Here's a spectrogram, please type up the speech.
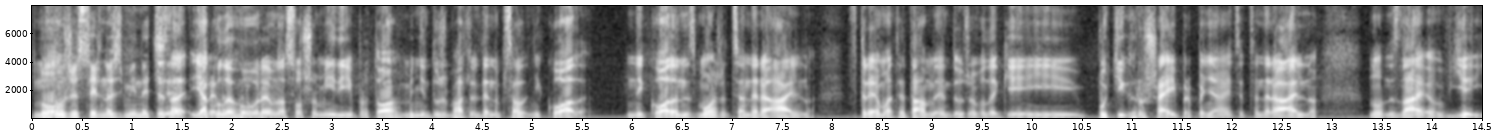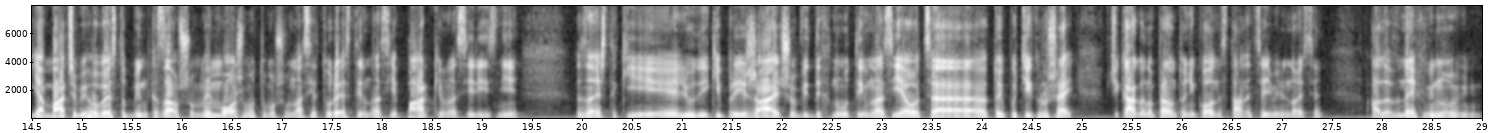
Ну, дуже сильно змінить. Ти знаєш, я коли говорив на соціал медії про то, мені дуже багато людей написали ніколи, ніколи не зможе. Це нереально. Втримати там дуже великий потік грошей припиняється. Це нереально. Ну не знаю. Я бачив його виступ. Він казав, що ми можемо, тому що в нас є туристи, в нас є парки, в нас є різні. Знаєш, такі люди, які приїжджають, щоб віддихнути, і в нас є оце той потік грошей. В Чикаго, напевно, то ніколи не станеться в Іллінойсі. Але в них він, ну,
